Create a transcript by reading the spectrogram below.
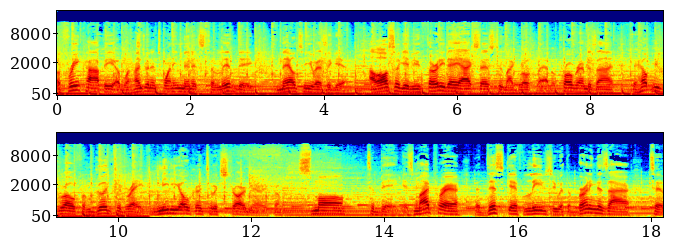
A free copy of 120 Minutes to Live Big mailed to you as a gift. I'll also give you 30 day access to my Growth Lab, a program designed to help you grow from good to great, mediocre to extraordinary, from small to big. It's my prayer that this gift leaves you with a burning desire to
